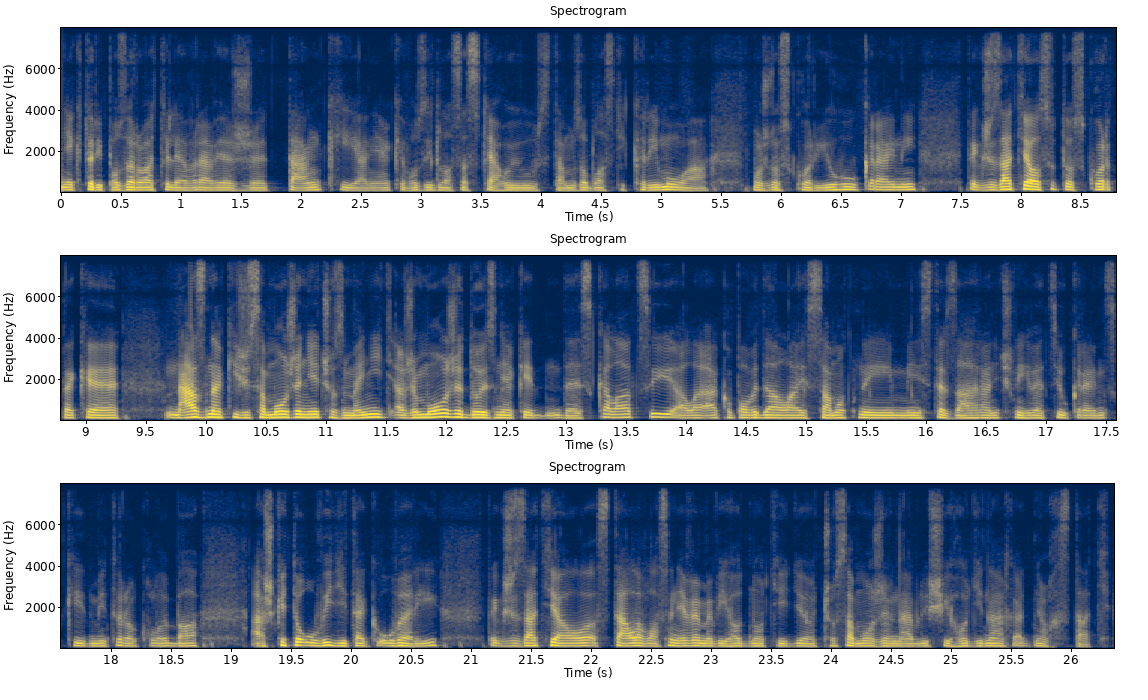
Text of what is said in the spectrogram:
Niektorí pozorovatelia vravia, že tanky a nejaké vozidla sa stiahujú tam z oblasti Krymu a možno skôr juhu Ukrajiny. Takže zatiaľ sú to skôr také náznaky, že sa môže niečo zmeniť a že môže dojsť nejakej deeskalácii, ale ako povedal aj samotný minister zahraničných vecí ukrajinský Dmitro Kuleba, až keď to uvidí, tak uverí. Takže zatiaľ stále vlastne nevieme vyhodnotiť, čo sa môže v najbližších hodinách a dňoch stať.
